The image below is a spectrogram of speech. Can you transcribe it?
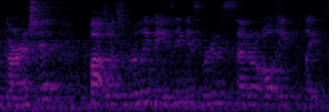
can garnish it. But what's really amazing is we're gonna set out all eight plates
